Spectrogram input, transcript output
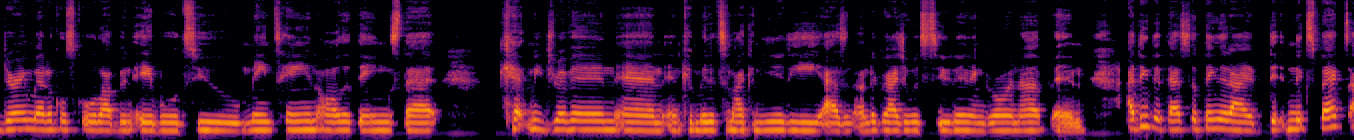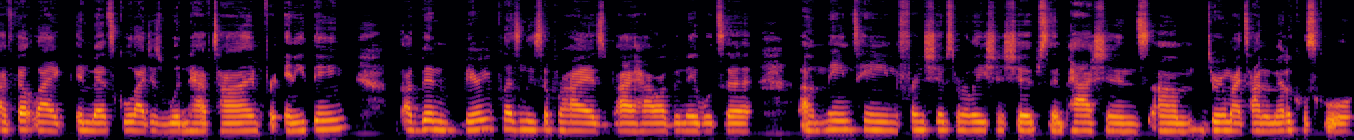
during medical school, I've been able to maintain all the things that kept me driven and and committed to my community as an undergraduate student and growing up and i think that that's the thing that i didn't expect. I felt like in med school i just wouldn't have time for anything. I've been very pleasantly surprised by how i've been able to um, maintain friendships and relationships and passions um, during my time in medical school.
